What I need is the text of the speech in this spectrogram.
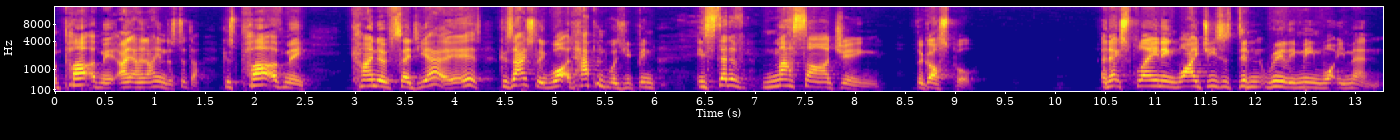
And part of me, I, I understood that, because part of me kind of said, yeah, it is. Because actually, what had happened was you'd been, instead of massaging the gospel and explaining why Jesus didn't really mean what he meant,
